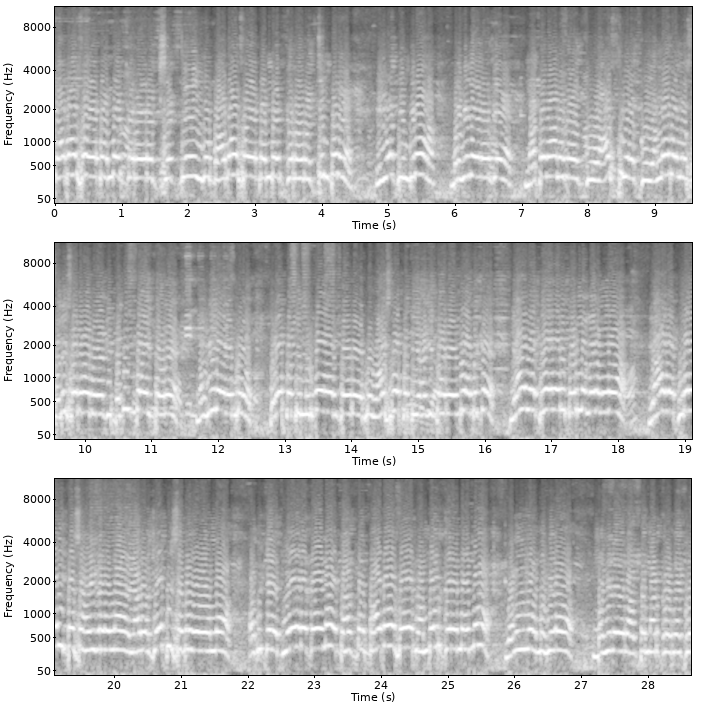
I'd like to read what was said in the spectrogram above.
ಬಾಬಾ ಸಾಹೇಬ್ ಅಂಬೇಡ್ಕರ್ ಅವರ ಶಕ್ತಿ, ಇದು ಬಾಬಾ ಸಾಹೇಬ್ ಅಂಬೇಡ್ಕರ್ ಅವರ ಚಿಂತನೆ. ಇವತ್ತಿನ ದಿನ ಮಹಿಳೆಯರಿಗೆ ಮತದಾನದ ಹಕ್ಕು ಆಸ್ತಿ ಹಕ್ಕು ಎಲ್ಲರಲ್ಲೂ ಸರಿಸಮಾನವಾಗಿ ಬದುಕ್ತಾ ಇದ್ದಾರೆ. ಮಹಿಳೆಯೊಬ್ರು ದ್ರೌಪದಿ ಮುರ್ಮು ಅಂತವರು ಒಬ್ರು ರಾಷ್ಟ್ರಪತಿ ಆಗಿದ್ದಾರೆ ಅಂದ್ರೆ ಅದಕ್ಕೆ ಯಾವ ದೇವರು ಧರ್ಮಗಳಲ್ಲ, ಯಾವ ಪುರೋಹಿತ ಶಾಹಿಗಳಲ್ಲ, ಯಾವ ಜ್ಯೋತಿಷಗಳಲ್ಲ ಅದಕ್ಕೆ ದೇವರ ಕಾರಣ ಡಾಕ್ಟರ್ ಬಾಬಾ ಸಾಹೇಬ್ ಅಂಬೇಡ್ಕರ್ ಅನ್ನೋದನ್ನ ಎಲ್ಲ ಮಹಿಳಾ ಮಹಿಳೆಯರು ಅರ್ಥ ಮಾಡ್ಕೊಳ್ಬೇಕು.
